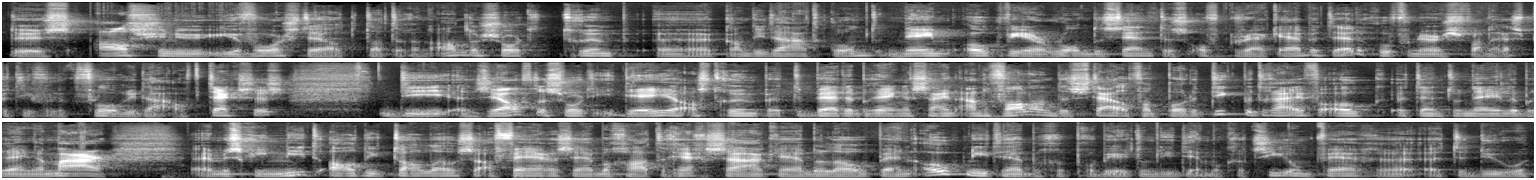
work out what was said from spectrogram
Dus als je nu je voorstelt dat er een ander soort Trump-kandidaat komt, neem ook weer Ron DeSantis of Greg Abbott, hè, de gouverneurs van respectievelijk Florida of Texas, die eenzelfde soort ideeën als Trump te bedden brengen, zijn aanvallende stijl van politiek bedrijven ook ten tonele brengen, maar eh, misschien niet al die talloze affaires hebben gehad, rechtszaken hebben lopen en ook niet hebben geprobeerd om die democratie omver uh, te duwen,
